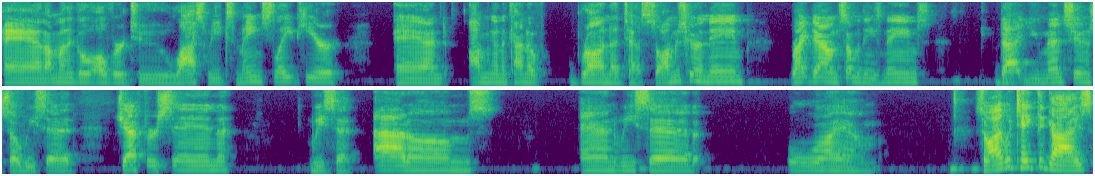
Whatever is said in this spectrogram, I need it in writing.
and I'm going to go over to last week's main slate here and I'm going to kind of run a test. So I'm just going to name write down some of these names that you mentioned. So we said Jefferson, we said Adams, and we said Lamb. So I would take the guys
